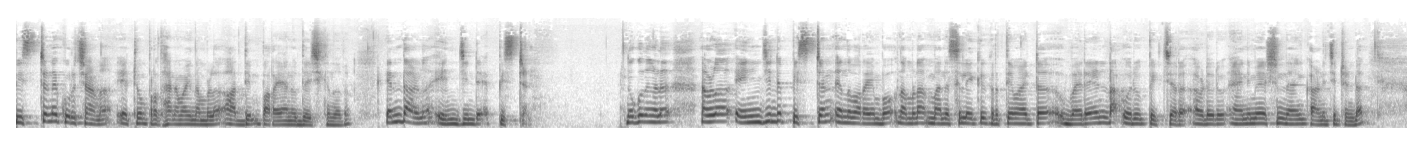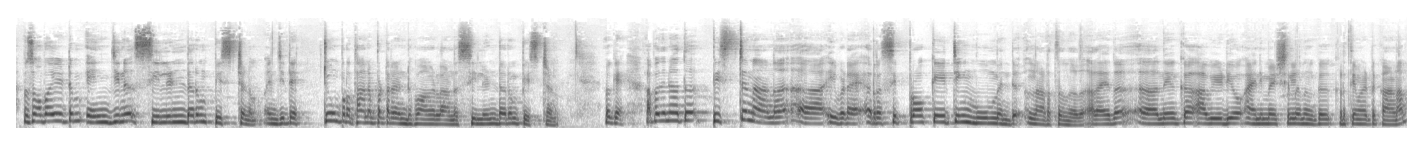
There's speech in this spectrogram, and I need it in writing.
പിസ്റ്റനെ കുറിച്ചാണ് ഏറ്റവും പ്രധാനമായി നമ്മൾ ആദ്യം പറയാൻ ഉദ്ദേശിക്കുന്നത്. എന്താണ് എൻജിന്റെ പിസ്റ്റൺ നോക്കൂ നിങ്ങൾ നമ്മൾ എൻജിന്റെ പിസ്റ്റൺ എന്ന് പറയുമ്പോൾ നമ്മുടെ മനസ്സിലേക്ക് കൃത്യമായിട്ട് വരേണ്ട ഒരു പിക്ചർ അവിടെ ഒരു ആനിമേഷൻ ഞാൻ കാണിച്ചിട്ടുണ്ട്. അപ്പോൾ സ്വാഭാവികമായിട്ടും എഞ്ചിന് സിലിണ്ടറും പിസ്റ്റണും എഞ്ചിന്റെ ഏറ്റവും പ്രധാനപ്പെട്ട രണ്ട് ഭാഗങ്ങളാണ് സിലിണ്ടറും പിസ്റ്റണും ഓക്കെ അപ്പോൾ ഇതിനകത്ത് പിസ്റ്റണാണ് ഇവിടെ റെസിപ്രോക്കേറ്റിംഗ് മൂവ്മെന്റ് നടത്തുന്നത്. അതായത് നിങ്ങൾക്ക് ആ വീഡിയോ ആനിമേഷനിൽ നിങ്ങൾക്ക് കൃത്യമായിട്ട് കാണാം.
